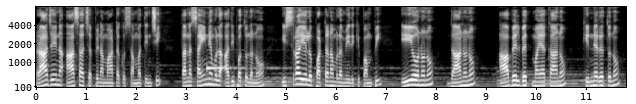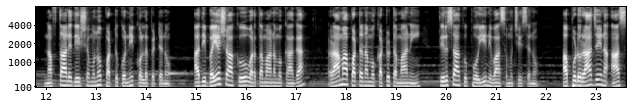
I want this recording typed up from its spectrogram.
రాజైన ఆశా చెప్పిన మాటకు సమ్మతించి తన సైన్యముల అధిపతులను ఇస్రాయేలు పట్టణముల మీదికి పంపి ఈయోనును దానును ఆబెల్బెత్ మయకాను కిన్నెరెతును నఫ్తాలి దేశమును పట్టుకొని కొల్లపెట్టెను. అది బయషాకు వర్తమానము కాగా రామా పట్టణము కట్టుట మాని తిరుసాకు పోయి నివాసము చేసెను. అప్పుడు రాజైన ఆశ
